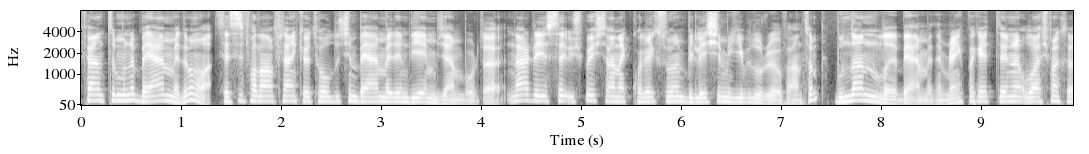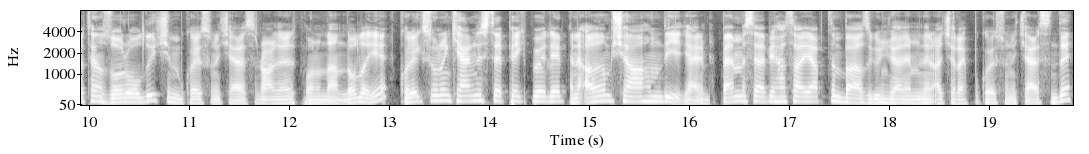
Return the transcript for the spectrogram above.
Phantom'ını beğenmedim ama sesi falan filan kötü olduğu için beğenmedim diyemeyeceğim burada. Neredeyse 3-5 tane koleksiyonun birleşimi gibi duruyor Phantom. Bundan dolayı beğenmedim. Renk paketlerine ulaşmak zaten zor olduğu için bu koleksiyon içerisinde Rardanet puanından dolayı. Koleksiyonun kendisi de pek böyle hani ağım şahım değil. Yani ben mesela bir hata yaptım bazı güncellemeleri açarak bu koleksiyon içerisinde.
